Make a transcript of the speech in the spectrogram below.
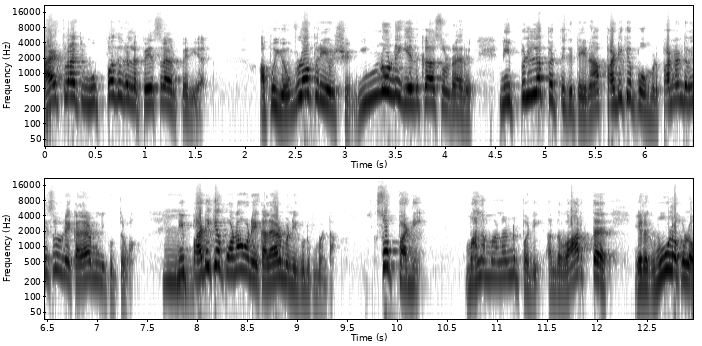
ஆயிரத்தி தொள்ளாயிரத்தி முப்பதுகளில் பேசுறாரு பெரியார். அப்போ எவ்வளவு பெரிய விஷயம்? இன்னொன்னு எதுக்காக சொல்றாரு? நீ பிள்ளை பெத்துக்கிட்டேனா படிக்க போக முடியும் பன்னெண்டு வயசுல உன்னை கல்யாணம் பண்ணி கொடுத்துருவான். நீ படிக்க போனா உன்னை கல்யாணம் பண்ணி கொடுக்க மாட்டான். சோ படி. மல மலன்னு படி. அந்த வார்த்தை எனக்கு மூளைக்குள்ள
